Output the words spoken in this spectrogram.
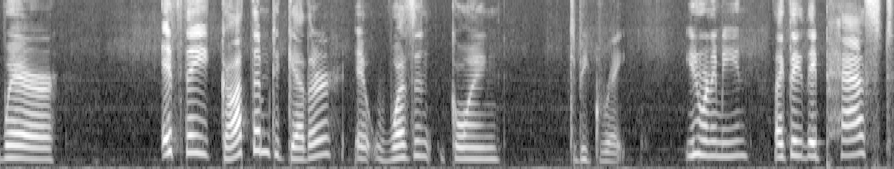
where if they got them together, it wasn't going to be great. You know what I mean? Like they, they passed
